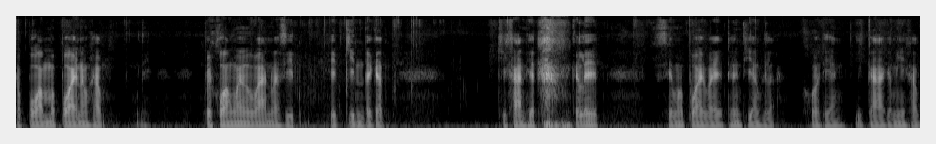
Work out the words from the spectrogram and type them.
กระปอมมาปล่อยน้ำครับ ไปคลองไว้เมื่อวานว่าสิเฮ็ดกินแต่กัขี้ขานเฮ็ดครับ ก็เลยเสียมาปล่อยไว้เทิงเทียงพี่ละค อแดง อีกากับมีครับ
